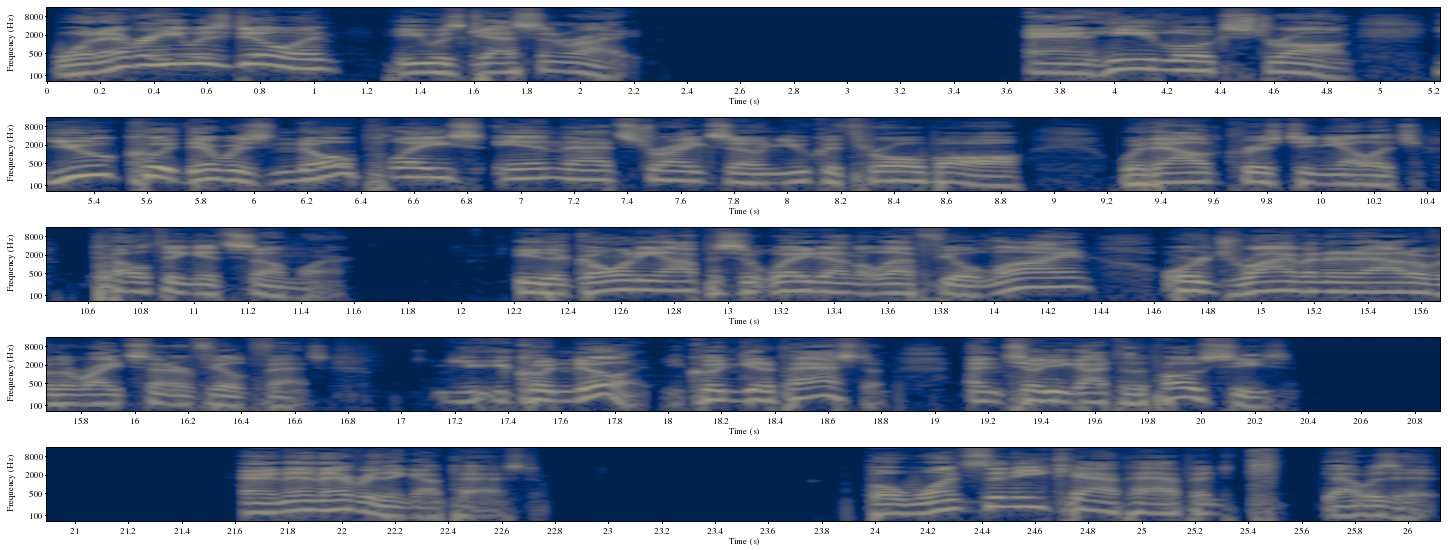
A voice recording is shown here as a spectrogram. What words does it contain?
Whatever he was doing, he was guessing right. And he looked strong. You could, there was no place in that strike zone you could throw a ball without Christian Yelich pelting it somewhere. Either going the opposite way down the left field line or driving it out over the right center field fence. You, you couldn't do it. You couldn't get it past him until you got to the postseason. And then everything got past him. But once the kneecap happened, that was it.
